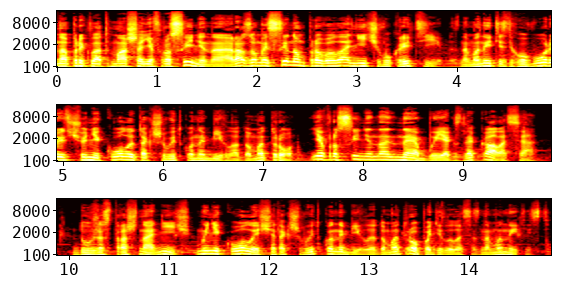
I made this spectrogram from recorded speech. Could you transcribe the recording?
Наприклад, Маша Єфросиніна разом із сином провела ніч в укритті. Знаменитість говорить, що ніколи так швидко не бігла до метро. Єфросиніна неабияк злякалася. Дуже страшна ніч. Ми ніколи ще так швидко не бігли до метро, поділилася знаменитість.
